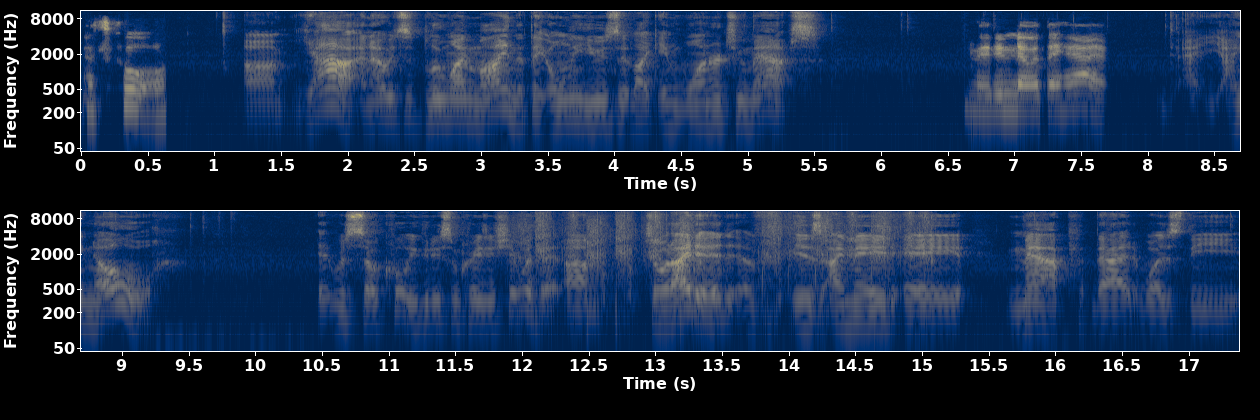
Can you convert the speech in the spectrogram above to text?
That's cool. Um, yeah, and I was just blew my mind that they only used it like in one or two maps. They didn't know what they had. I, I know. It was so cool. You could do some crazy shit with it. Um, so what I did is I made a map that was the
